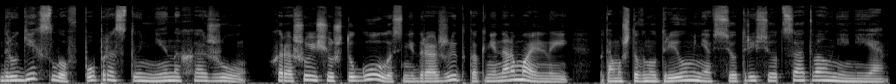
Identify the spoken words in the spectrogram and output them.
Других слов попросту не нахожу. Хорошо еще, что голос не дрожит, как ненормальный, потому что внутри у меня все трясется от волнения.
